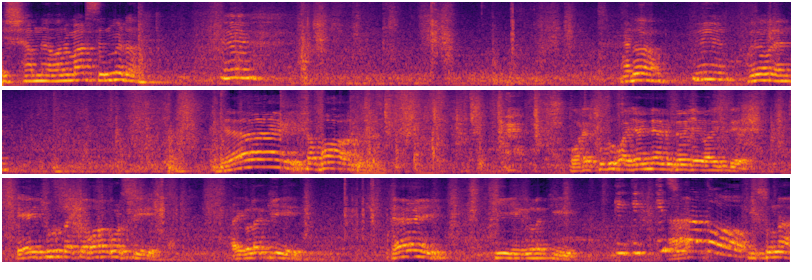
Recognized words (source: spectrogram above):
ইস সামনে আমার মারছেন ম্যাডাম। হুম। ম্যাডাম হুম। হয়ে গেলেন। এই সফল। পরে শুরু বাজার নিয়ে আমি চলে যাই বাড়িতে। এই শুরু একটা বড় করছি। এগুলা কি? এই কি এগুলো কি? কিছু না তো? হ্যাঁ? না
